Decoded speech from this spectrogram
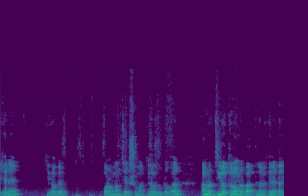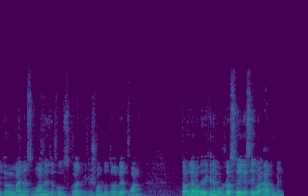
এখানে কি হবে পরমান জেড সমান কি হবে রুট ওভার আমরা জিরো তো আমরা বাদ দিলাম এখানে, তাহলে কি হবে? Minus one as a whole square এটা সমান কত হবে ওয়ান তাহলে আমাদের এখানে মডুলাস হয়ে গেছে, এবার আর্গুমেন্ট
